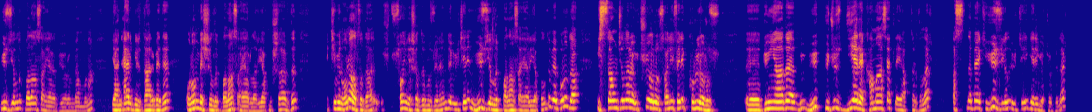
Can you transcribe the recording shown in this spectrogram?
100 yıllık balans ayarı diyorum ben buna. Yani her bir darbede 10-15 yıllık balans ayarları yapmışlardı. 2016'da son yaşadığımız dönemde ülkenin 100 yıllık balans ayarı yapıldı ve bunu da İslamcılara uçuyoruz, halifelik kuruyoruz, e, dünyada bü- büyük gücüz diyerek hamasetle yaptırdılar. Aslında belki 100 yıl ülkeyi geri götürdüler.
